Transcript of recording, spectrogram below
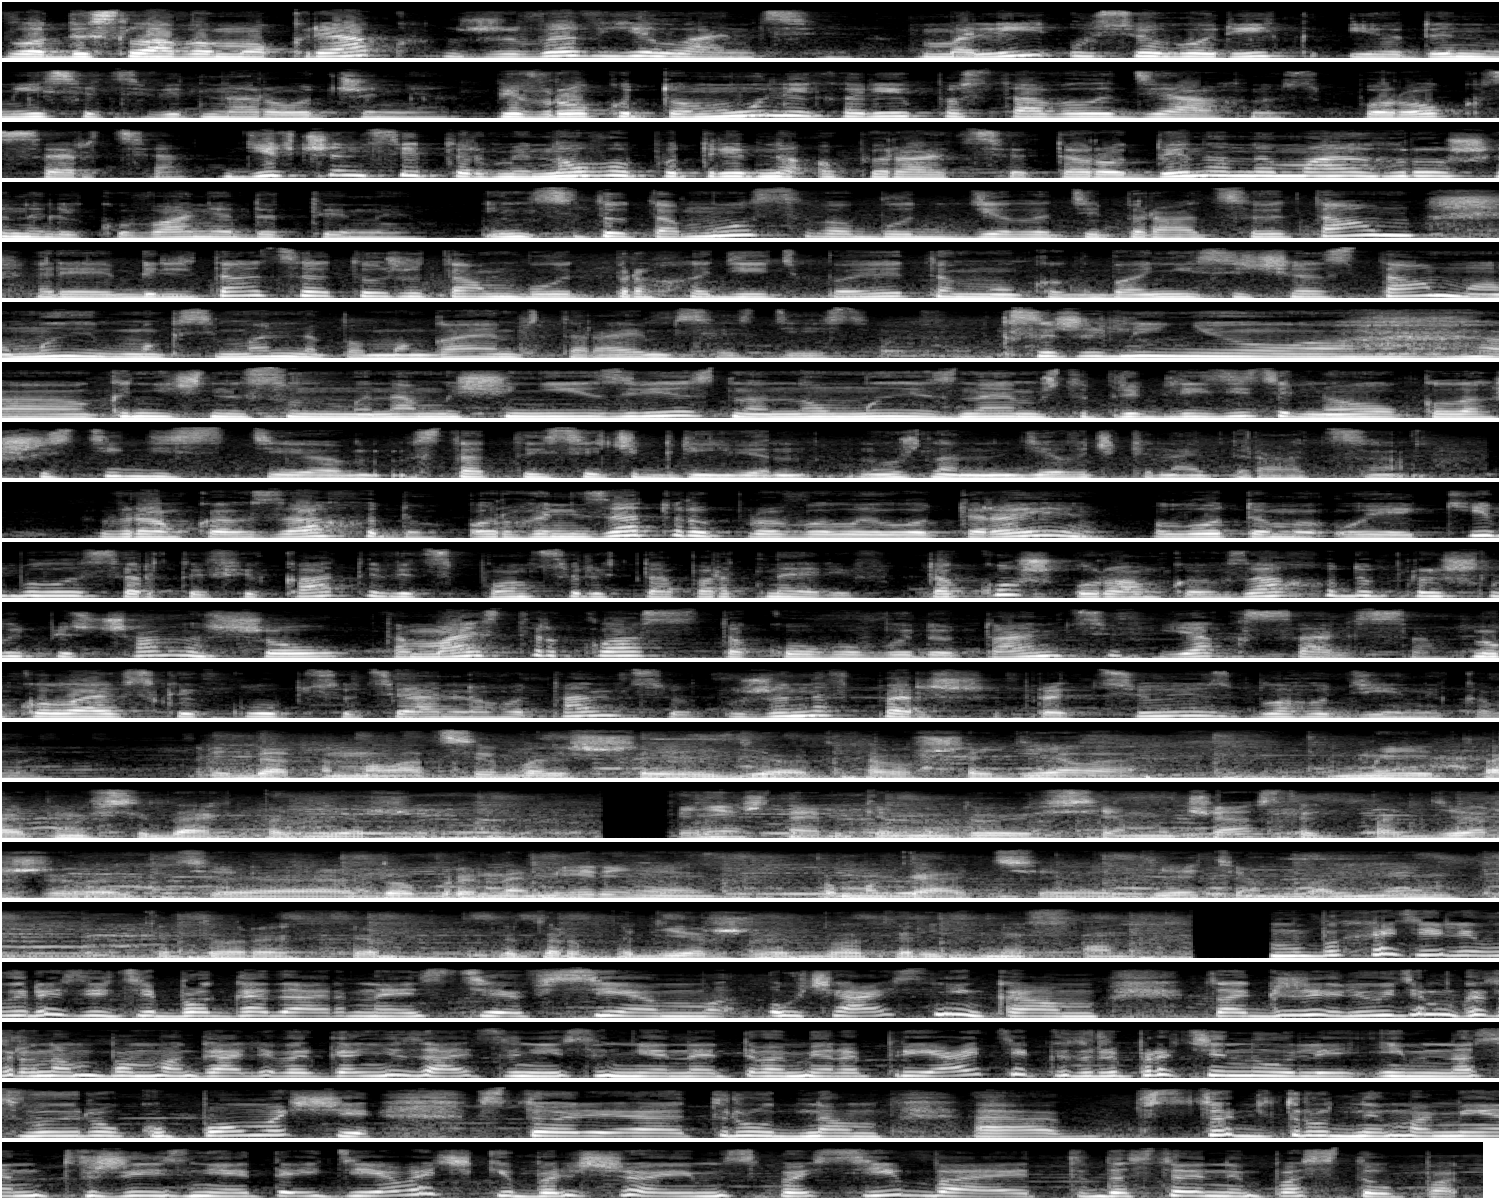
Владислава Мокряк живе в Єланці. Малій усього рік і один місяць від народження. Півроку тому лікарі поставили діагноз – порок серця. Дівчинці терміново потрібна операція, та родина не має грошей на лікування дитини. Институт Амосова будет делать операцию там, реабилитация тоже там будет проходить, поэтому как бы они сейчас там, а мы максимально помогаем, стараемся здесь. К сожалению, э, конечной суммы нам еще неизвестно, но мы знаем, что приблизительно около 60-100 тысяч гривен нужно на девочке на операцию. В рамках заходу організатори провели лотерею, лотами у якій були сертифікати від спонсорів та партнерів. Також у рамках заходу пройшли піщане шоу та майстер-клас з такого виду танців, як сальса. Миколаївський клуб соціального танцю вже не вперше працює з благодійниками. Ребята молодцы большие, делают хорошее дело. Мы поэтому всегда их поддерживаем. Конечно, я рекомендую всем участвовать, поддерживать э, добрые намерения, помогать э, детям, больным, которых, э, которые поддерживает благотворительный фонд. Мы бы хотели выразить благодарность всем участникам, также людям, которые нам помогали в организации, несомненно, этого мероприятия, которые протянули именно свою руку помощи в столь э, трудном, э, в столь трудный момент в жизни этой девочки. Большое им спасибо, это достойный поступок.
